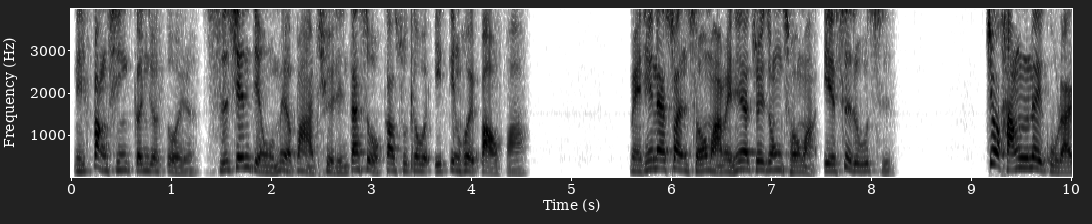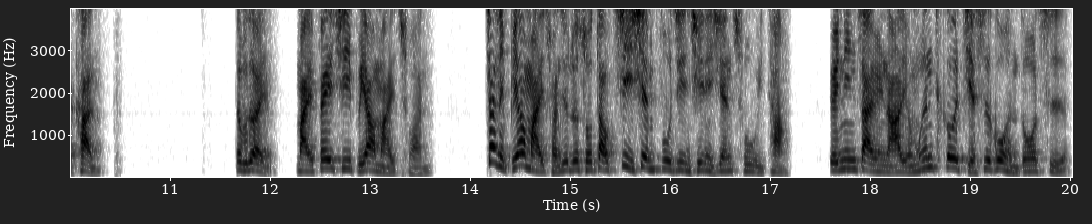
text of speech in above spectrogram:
你放心跟就对了。时间点我没有办法确定，但是我告诉各位一定会爆发。每天在算筹码，每天在追踪筹码也是如此。就航运类股来看，对不对？买飞机不要买船，叫你不要买船，就是说到季线附近，请你先出一趟。原因在于哪里？我们跟各位解释过很多次。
